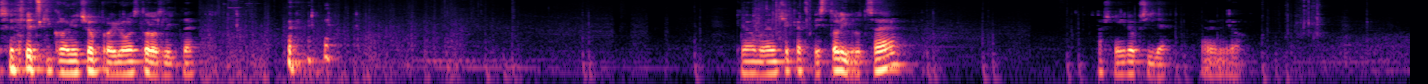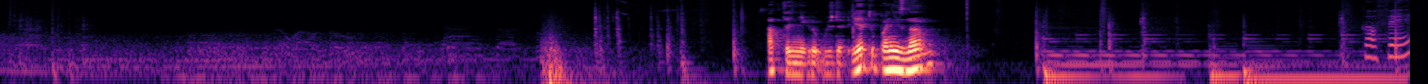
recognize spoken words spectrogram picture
Vždycky kolem něčeho projdu, on se to rozlítne. Jo, budeme čekat s pistolí v ruce. Až někdo přijde. Nevím, jo. A teď někdo už jde. Je, tu paní znám? Coffee?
